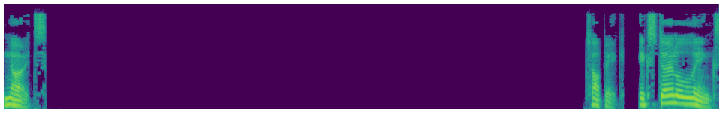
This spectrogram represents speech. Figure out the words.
Notes External links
